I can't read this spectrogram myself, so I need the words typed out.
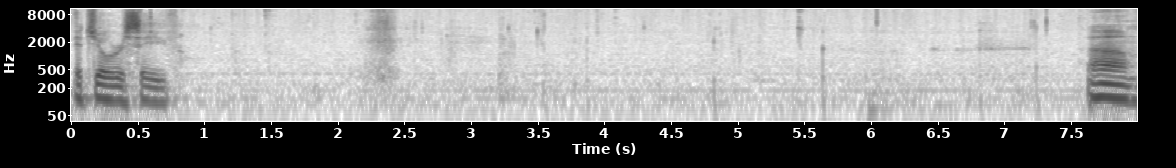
that you'll receive. Um,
